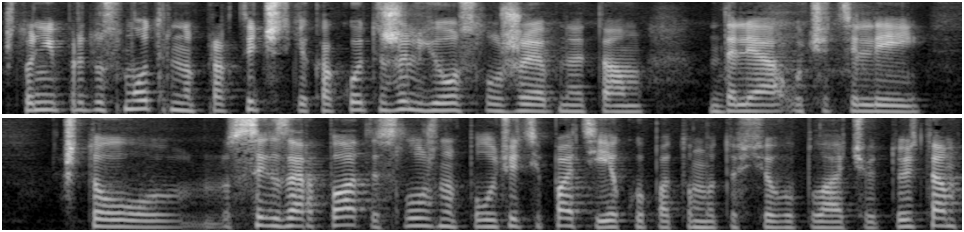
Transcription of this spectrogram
что не предусмотрено практически какое-то жилье служебное там для учителей что с их зарплаты сложно получить ипотеку и потом это все выплачивать. То есть там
